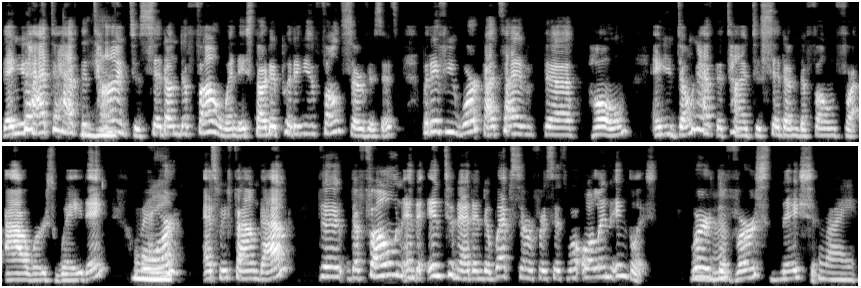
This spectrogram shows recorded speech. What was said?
Then you had to have the mm-hmm. time to sit on the phone when they started putting in phone services. But if you work outside of the home and you don't have the time to sit on the phone for hours waiting, right. or as we found out, the, the phone and the internet and the web services were all in English. We're mm-hmm. a diverse nation. Right.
